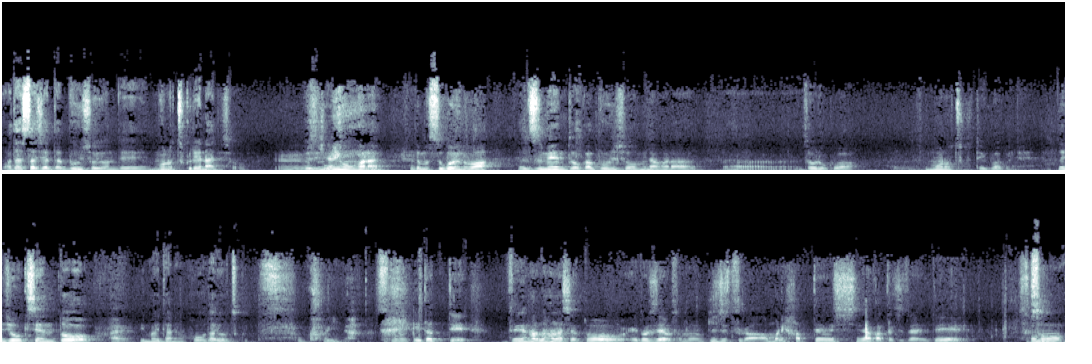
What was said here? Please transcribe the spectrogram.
私たちだったら文章を読んでもの作れないでしょ、要するに日本がない。でもすごいのは図面とか文章を見ながら増力はものを作っていくわけね。で蒸気船とはい。今言ったように砲台を作って。すごいな。えだって前半の話だと江戸時代はその技術があんまり発展しなかった時代でその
